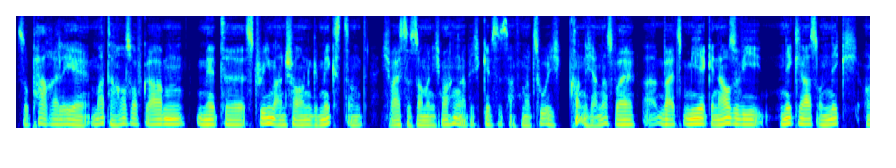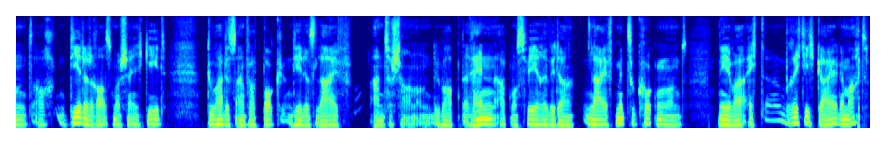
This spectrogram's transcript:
so parallel Mathe-Hausaufgaben mit äh, Stream anschauen gemixt. Und ich weiß, das soll man nicht machen, aber ich gebe es jetzt einfach mal zu, ich konnte nicht anders, weil äh, es mir genauso wie Niklas und Nick und auch dir da draußen wahrscheinlich geht, du hattest einfach Bock, dir das live anzuschauen und überhaupt Rennatmosphäre wieder live mitzugucken und nee, war echt richtig geil gemacht.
